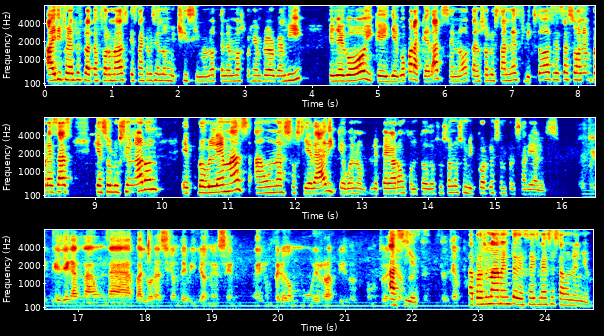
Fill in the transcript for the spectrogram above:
hay diferentes plataformas que están creciendo muchísimo, ¿no? Tenemos, por ejemplo, Airbnb, que llegó y que llegó para quedarse, ¿no? Tan solo está Netflix. Todas esas son empresas que solucionaron eh, problemas a una sociedad y que, bueno, le pegaron con todo. Esos son los unicornios empresariales. Que llegan a una valoración de billones en, un periodo muy rápido, como tú decías. Así es. Aproximadamente de seis meses a un año.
